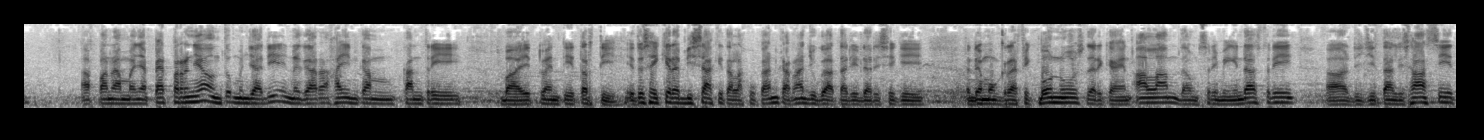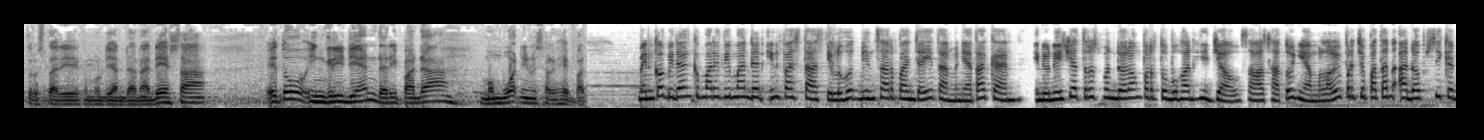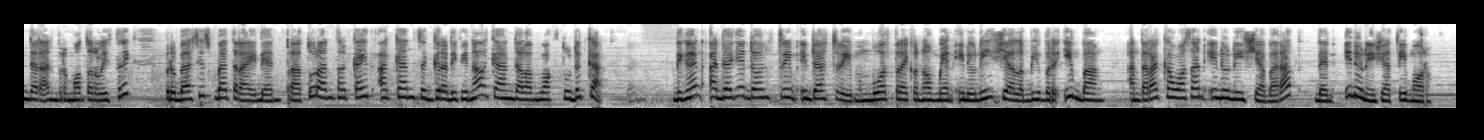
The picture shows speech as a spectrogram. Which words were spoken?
apa namanya patternnya untuk menjadi negara high income country by 2030. Itu saya kira bisa kita lakukan karena juga tadi dari segi demographic bonus, dari kain alam, downstreaming industry, uh, digitalisasi, terus tadi kemudian dana desa, itu ingredient daripada membuat Indonesia lebih hebat. Menko Bidang Kemaritiman dan Investasi Luhut Binsar Panjaitan menyatakan, Indonesia terus mendorong pertumbuhan hijau, salah satunya melalui percepatan adopsi kendaraan bermotor listrik berbasis baterai dan peraturan terkait akan segera difinalkan dalam waktu dekat. Dengan adanya downstream industry membuat perekonomian Indonesia lebih berimbang antara kawasan Indonesia Barat dan Indonesia Timur.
